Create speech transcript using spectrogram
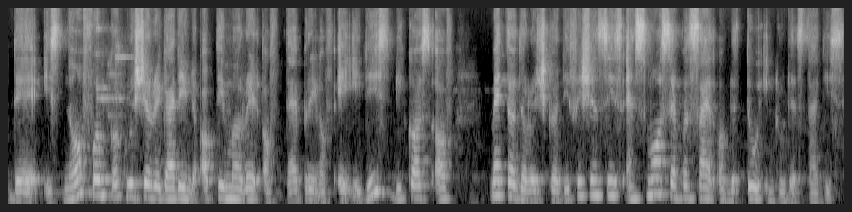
There is no firm conclusion regarding the optimal rate of tapering of AEDs because of methodological deficiencies and small sample size of the two included studies.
